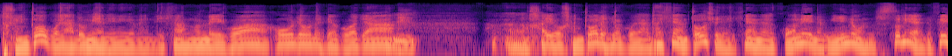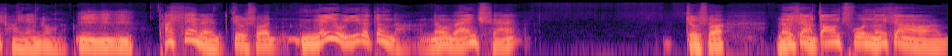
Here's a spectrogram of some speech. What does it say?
很多国家都面临这个问题，像什么美国啊、欧洲这些国家，嗯，呃，还有很多的一些国家，它现在都是现在国内的民众撕裂是非常严重的。嗯嗯嗯，他现在就是说，没有一个政党能完全，就是说。能像当初，能像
